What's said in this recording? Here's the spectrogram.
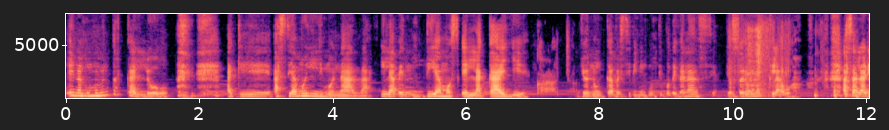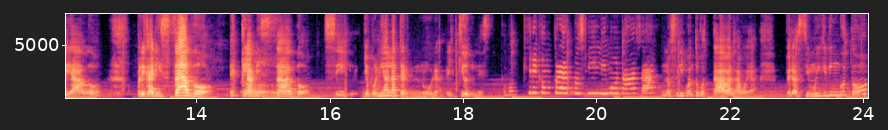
en algún momento escaló a que hacíamos limonada y la vendíamos en la calle. Yo nunca percibí ningún tipo de ganancia. Yo solo era un esclavo, asalariado, precarizado, esclavizado. Sí, yo ponía la ternura, el cuteness. Como, ¿quiere comprarnos limonada? No sé ni cuánto costaba la wea. Pero así muy gringo todo,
